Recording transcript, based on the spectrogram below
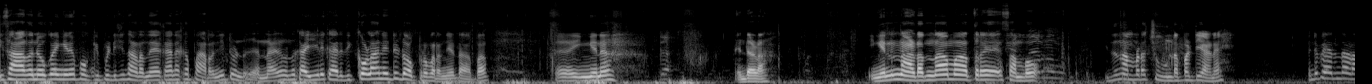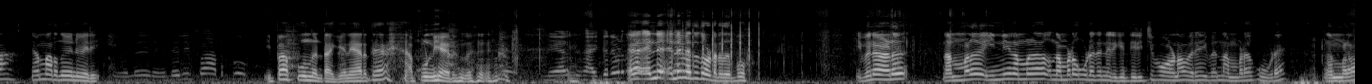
ഈ സാധനമൊക്കെ ഇങ്ങനെ പൊക്കി പിടിച്ച് നടന്നേക്കാനൊക്കെ പറഞ്ഞിട്ടുണ്ട്. എന്നാലും ഒന്ന് കയ്യിൽ കരുതിക്കൊള്ളാനായിട്ട് ഡോക്ടർ പറഞ്ഞു കേട്ടോ. അപ്പം ഇങ്ങനെ എന്താടാ? ഇങ്ങനെ നടന്നാൽ മാത്രമേ സംഭവം ഇത് നമ്മുടെ ചൂണ്ടപ്പട്ടിയാണേ. എന്റെ പേരെന്താടാ? ഞാൻ മറന്നു എന്റെ പേര്. ഇപ്പം അപ്പൂന്ന് ഉണ്ടാക്കിയ നേരത്തെ അപ്പുണ്ണിയായിരുന്നു. എന്റെ എന്റെ മേത്ത് തൊടരുത് പോ. ഇവനാണ് നമ്മൾ ഇനി നമ്മൾ നമ്മുടെ കൂടെ തന്നെ ഇരിക്കും. തിരിച്ചു പോണവരെ ഇവൻ നമ്മുടെ കൂടെ നമ്മളെ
